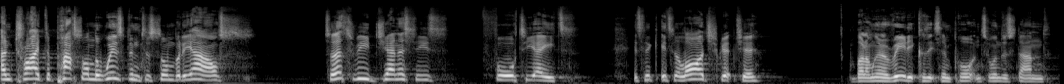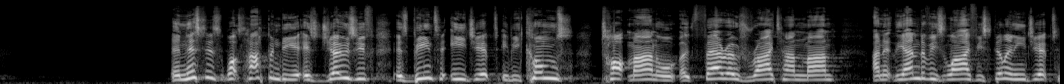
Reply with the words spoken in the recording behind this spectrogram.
and tried to pass on the wisdom to somebody else. So let's read Genesis 48. It's a, it's a large scripture, but I'm going to read it because it's important to understand. And this is what's happened here is Joseph has been to Egypt. He becomes top man or uh, Pharaoh's right hand man. And at the end of his life, he's still in Egypt.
